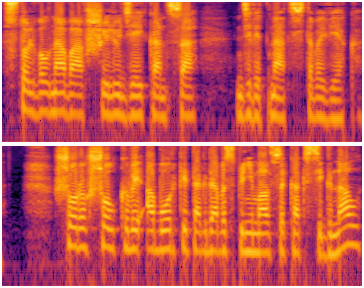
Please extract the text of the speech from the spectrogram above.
столь волновавший людей конца XIX века. Шорох шелковой оборки тогда воспринимался как сигнал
